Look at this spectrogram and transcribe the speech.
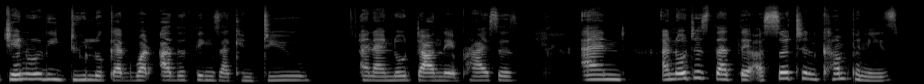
generally do look at what other things I can do and I note down their prices. And I noticed that there are certain companies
